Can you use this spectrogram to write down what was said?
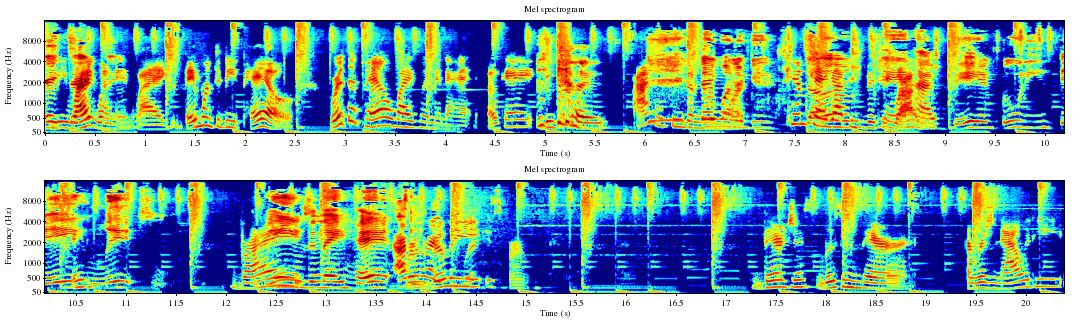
exactly. be white women. Like they want to be pale. Where the pale white women at? Okay, because I don't see them. they no want to be. Kim K got these bitches wild. Have big booties, big it's, lips, right? Leaves in their head. I like, really, is wrong? They're just losing their originality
